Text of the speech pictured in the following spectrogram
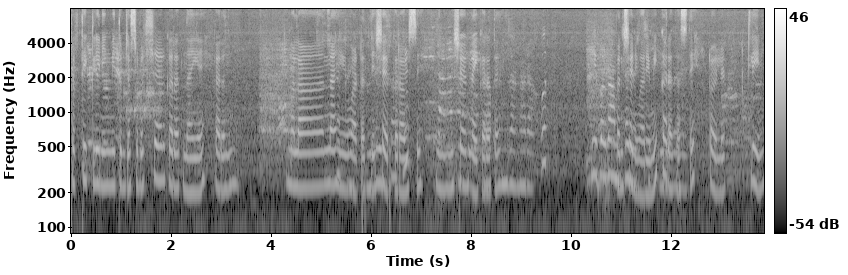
तर ती क्लिनिंग मी तुमच्यासोबत शेअर करत नाही आहे कारण मला नाही वाटत ते शेअर करावीसे. म्हणून मी शेअर नाही करत आहे. जाणार आहोत. हे बघा पण शनिवारी मी करत. असते टॉयलेट क्लीन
